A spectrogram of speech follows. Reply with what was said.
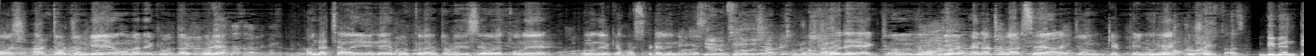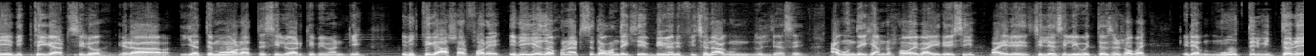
দশ আট দশজন গিয়ে ওনাদেরকে উদ্ধার করে আমরা চালিয়ে এনে ভোট ক্লাবে তুলে দিয়েছি ওরা তুলে ওনাদেরকে হসপিটালে নিয়ে গেছে। ওদের একজন ফেনা চলে আসছে আর একজন ক্যাপ্টেন উনি একটু সুস্থ আছে। বিমানটি এদিক থেকে আসছিল এরা ইয়াতে মহারাতে ছিল আর কি বিমানটি। এদিক থেকে আসার পরে এদিকে যখন আসছে, তখন দেখছি বিমানের পিছনে আগুন জ্বলতে আছে। আগুন দেখি আমরা সবাই বাইরে হয়েছি, বাইরে চিল্লা চিল্লি করতেছে সবাই। এটা মুহূর্তের ভিতরে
